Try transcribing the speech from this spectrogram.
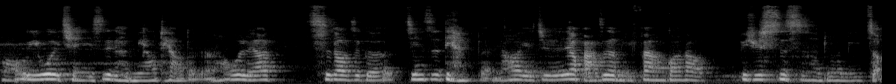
哦，因为我以前也是一个很苗条的人，哈，为了要吃到这个精致淀粉，然后也觉得要把这个米饭刮到，必须试吃很多的米种。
